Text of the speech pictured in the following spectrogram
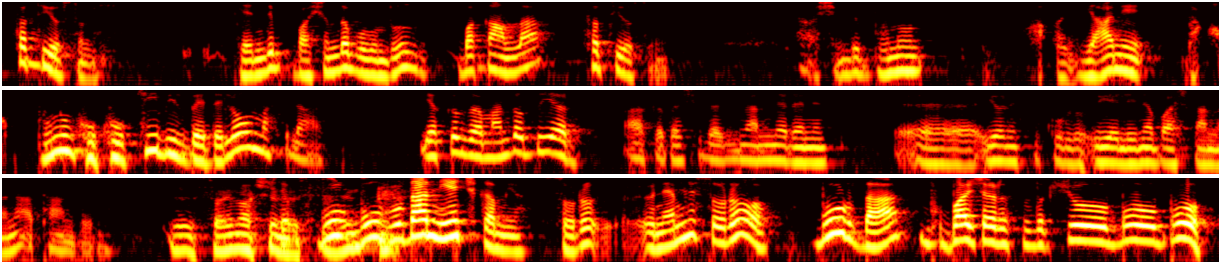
satıyorsunuz. Kendi başında bulunduğunuz bakanla satıyorsunuz. Ya şimdi bunun yani bunun hukuki bir bedeli olması lazım. Yakın zamanda duyarız arkadaşı da bilmem nerenin e, yönetim kurulu üyeliğine başkanlığına atandığını. Ee, Sayın Akşener İşte bu, sizin bu buradan niye çıkamıyor? Soru önemli soru o. Buradan bu başarısızlık şu bu bu.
